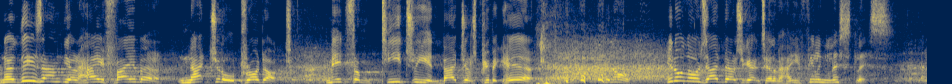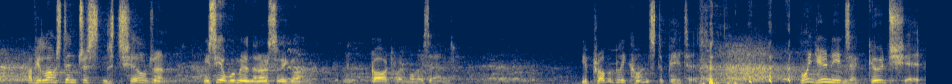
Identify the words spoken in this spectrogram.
Now, these aren't your high fiber, natural product made from tea tree and badger's pubic hair. you know, you know those adverts you get on television? Are you feeling listless? Have you lost interest in the children? You see a woman in the nursery going, God, when will this end? You're probably constipated. what you need's a good shit.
